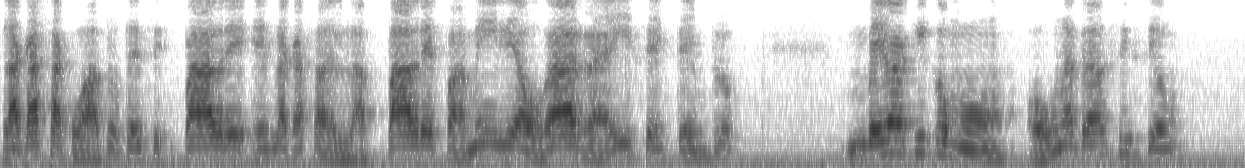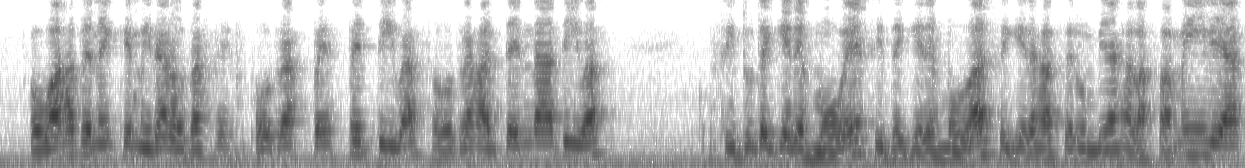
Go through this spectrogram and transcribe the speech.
la casa 4. Usted, padre es la casa de la padre, familia, hogar, raíces, templo. Veo aquí como o una transición o vas a tener que mirar otras, otras perspectivas, otras alternativas. Si tú te quieres mover, si te quieres mudar, si quieres hacer un viaje a la familia,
